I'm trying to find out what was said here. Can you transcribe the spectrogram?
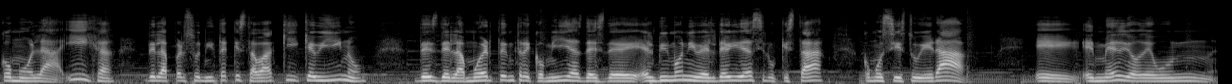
como la hija de la personita que estaba aquí, que vino desde la muerte, entre comillas, desde el mismo nivel de vida, sino que está como si estuviera eh, en medio de un,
